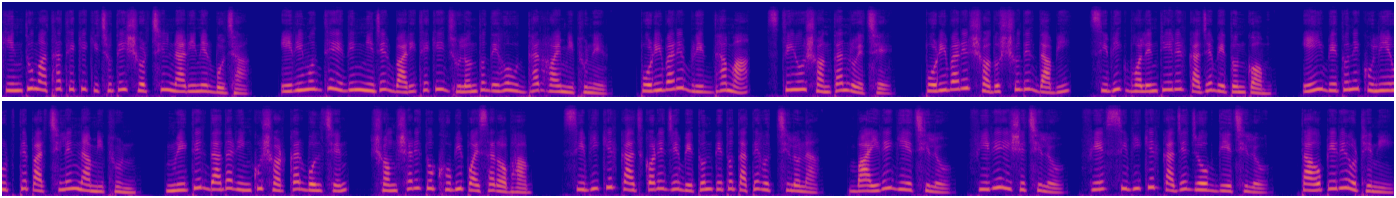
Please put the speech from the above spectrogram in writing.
কিন্তু মাথা থেকে কিছুতেই সরছিল না ঋণের বোঝা। এরই মধ্যে এদিন নিজের বাড়ি থেকেই ঝুলন্ত দেহ উদ্ধার হয় মিথুনের। পরিবারে বৃদ্ধা, মা, স্ত্রী ও সন্তান রয়েছে। পরিবারের সদস্যদের দাবি, সিভিক ভলেন্টিয়ারের কাজে বেতন কম। এই বেতনে কুলিয়ে উঠতে পারছিলেন না মিঠুন মৃতের দাদা রিঙ্কু সরকার বলছেন, সংসারে তো খুবই পয়সার অভাব। সিভিকের কাজ করে যে বেতন পেত তাতে হচ্ছিল না। বাইরে গিয়েছিল, ফিরে এসেছিল, ফের সিভিকের কাজে যোগ দিয়েছিল। তাও পেরে ওঠেনি।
